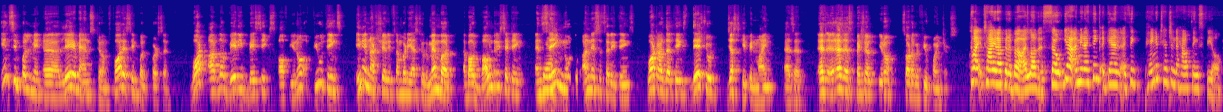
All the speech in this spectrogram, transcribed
in simple uh, layman's terms for a simple person what are the very basics of you know a few things in a nutshell if somebody has to remember about boundary setting and yeah. saying no to unnecessary things what are the things they should just keep in mind as a as a, as a special you know sort of a few pointers? Tie, tie it up in a bow. I love this. So yeah i mean i think again i think paying attention to how things feel.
